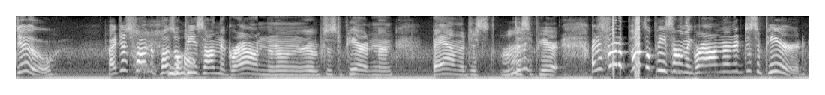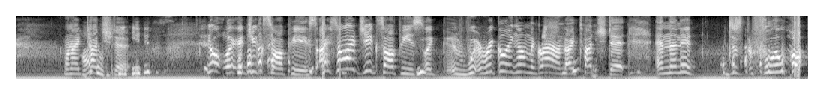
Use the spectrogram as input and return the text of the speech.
do? I just found a puzzle What? piece on the ground and it just appeared and then bam, it just Huh? disappeared. I just found a puzzle piece on the ground and it disappeared when I Puzzle touched it. No, like a jigsaw piece. I saw a jigsaw piece like w- wriggling on the ground. I touched it and then it just flew up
